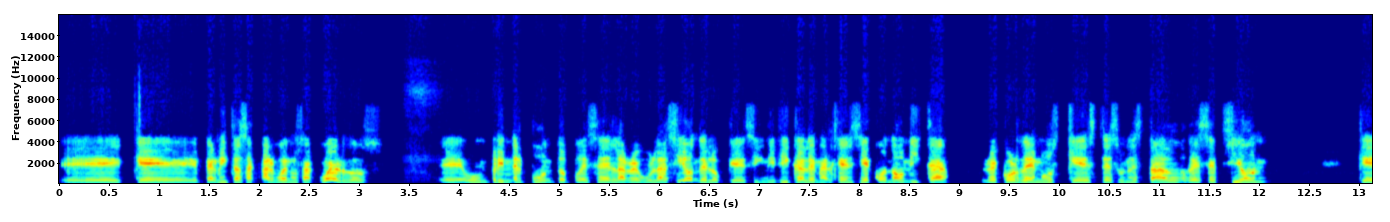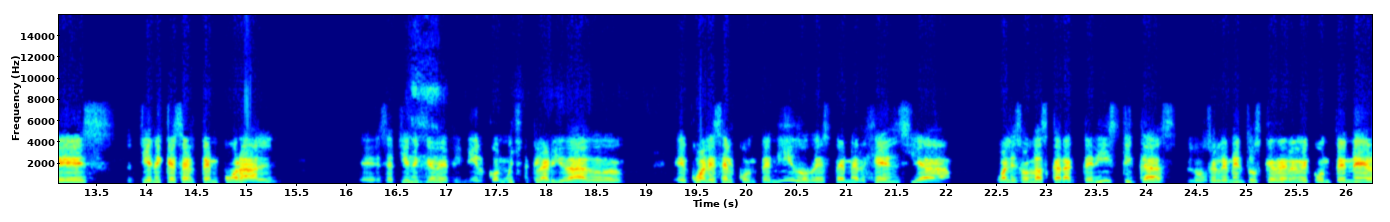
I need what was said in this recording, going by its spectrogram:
eh, que permita sacar buenos acuerdos. Eh, un primer punto, pues, es la regulación de lo que significa la emergencia económica. Recordemos que este es un estado de excepción, que es tiene que ser temporal, eh, se tiene que definir con mucha claridad eh, cuál es el contenido de esta emergencia, cuáles son las características, los elementos que debe de contener.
